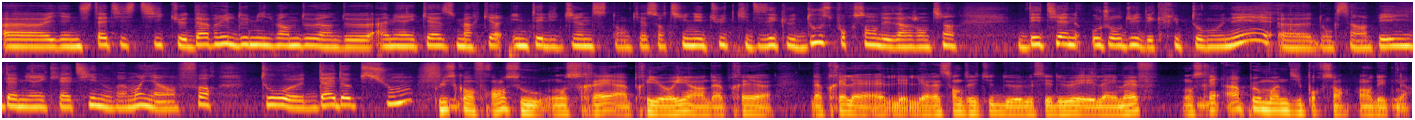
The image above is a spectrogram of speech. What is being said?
Euh, il y a une statistique d'avril 2022 hein, de America's Market Intelligence, donc qui a sorti une étude qui disait que 12% des Argentins détiennent aujourd'hui des crypto-monnaies. Euh, donc c'est un pays d'Amérique latine où vraiment il y a un fort taux euh, d'adoption. Plus qu'en France où on serait, a priori, hein, d'après d'après les, les, récentes études de l'OCDE et l'AMF, on serait un peu moins de 10% en détenir.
